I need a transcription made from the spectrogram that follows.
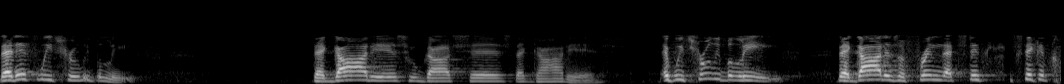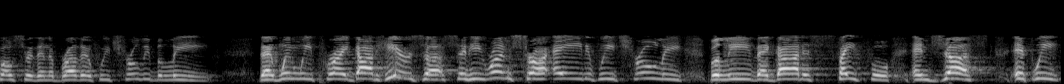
that if we truly believe that God is who God says that God is, if we truly believe that God is a friend that stick, sticketh closer than a brother, if we truly believe that when we pray, God hears us and He runs to our aid, if we truly believe that God is faithful and just, if we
